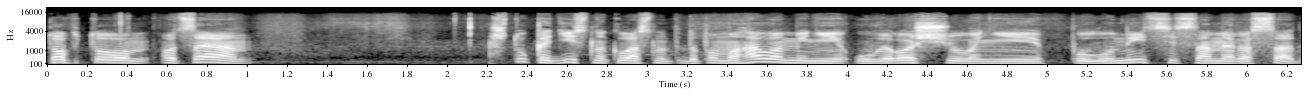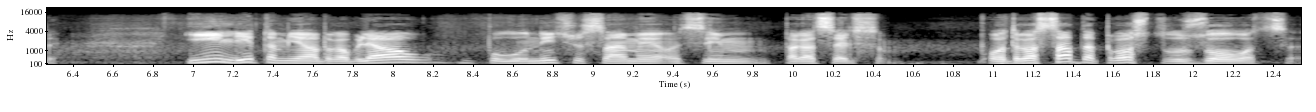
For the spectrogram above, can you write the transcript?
Тобто, оця штука дійсно класно допомагала мені у вирощуванні полуниці саме розсади. І літом я обробляв полуницю саме оцим парацельсом. От розсада просто золоце.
